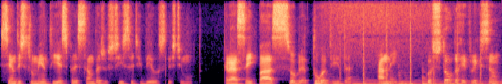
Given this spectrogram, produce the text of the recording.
sendo instrumento e expressão da justiça de Deus neste mundo. Graça e paz sobre a tua vida. Amém. Gostou da reflexão?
